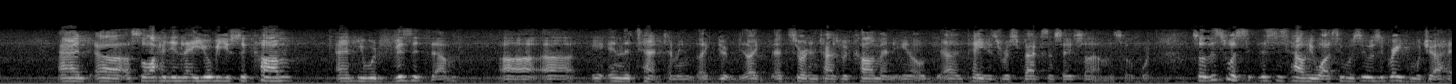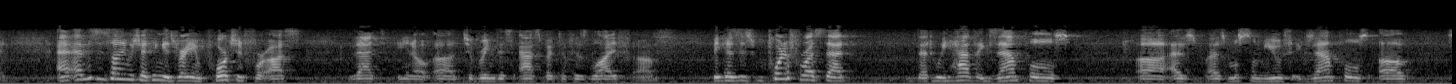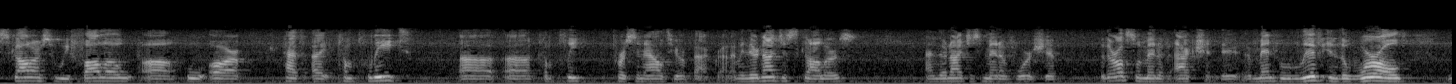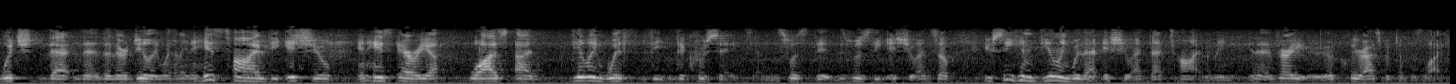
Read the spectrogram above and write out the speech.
And uh, Salahuddin Ayyubi used to come, and he would visit them uh, uh, in the tent. I mean, like like at certain times would come and you know and pay his respects and say salam and so forth. So this was this is how he was. He was he was a great mujahid, and this is something which I think is very important for us that you know uh, to bring this aspect of his life um, because it's important for us that that we have examples uh, as as Muslim youth examples of scholars who we follow uh, who are have a complete uh, uh, complete personality or background. I mean, they're not just scholars, and they're not just men of worship, but they're also men of action. They're men who live in the world which that, that, that they're dealing with. I mean, in his time, the issue in his area was uh, dealing with the, the Crusades. I mean, this was the, this was the issue, and so you see him dealing with that issue at that time. I mean, in a very a clear aspect of his life.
